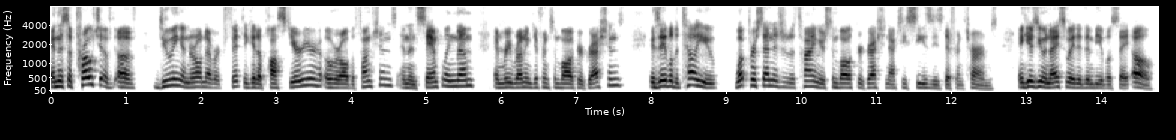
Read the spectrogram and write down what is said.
And this approach of, of doing a neural network fit to get a posterior over all the functions and then sampling them and rerunning different symbolic regressions is able to tell you what percentage of the time your symbolic regression actually sees these different terms and gives you a nice way to then be able to say, oh,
